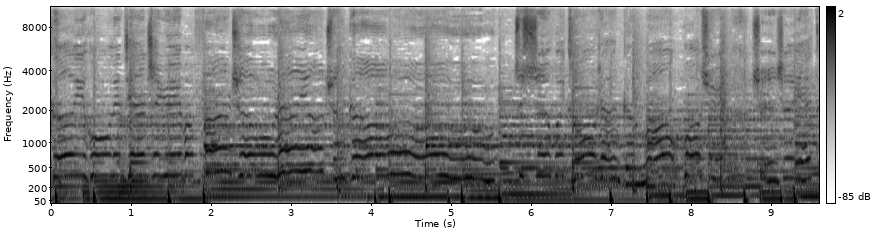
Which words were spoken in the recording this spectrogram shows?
可以忽略天气预报。反正无人要转告，只是会突然感冒。或许是这也特，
